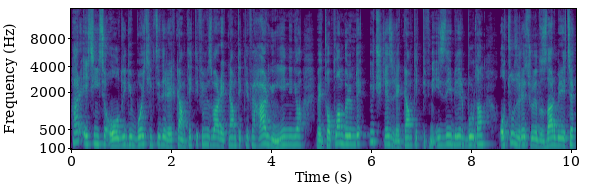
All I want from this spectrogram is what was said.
Her etkinlikte olduğu gibi bu etkinlikte de reklam teklifimiz var. Reklam teklifi her gün yenileniyor ve toplam bölümde 3 kez reklam teklifini izleyebilir. Buradan 30 Retro Yıldızlar bileti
